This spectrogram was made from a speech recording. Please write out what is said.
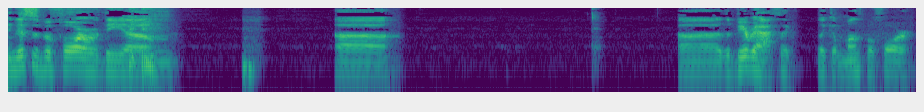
And this is before the um uh uh the beer bath, like like a month before.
